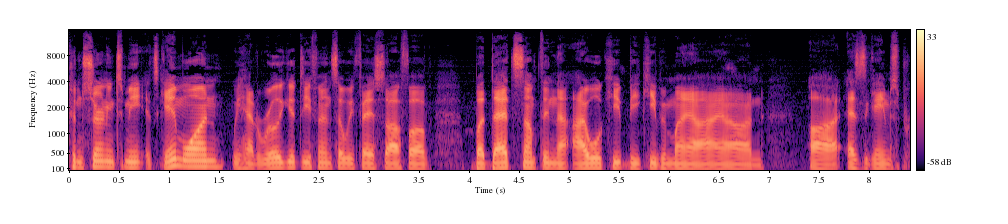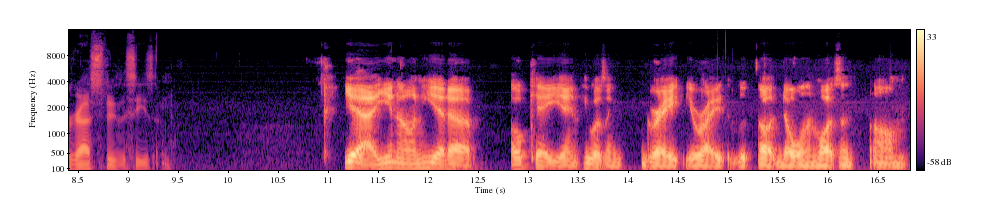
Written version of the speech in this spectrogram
concerning to me. It's game one. We had a really good defense that we faced off of, but that's something that I will keep be keeping my eye on uh, as the games progress through the season. Yeah, you know, and he had a okay game. He wasn't great. You're right. Uh, Nolan wasn't um,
